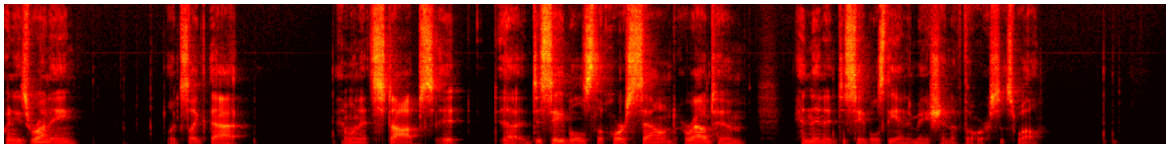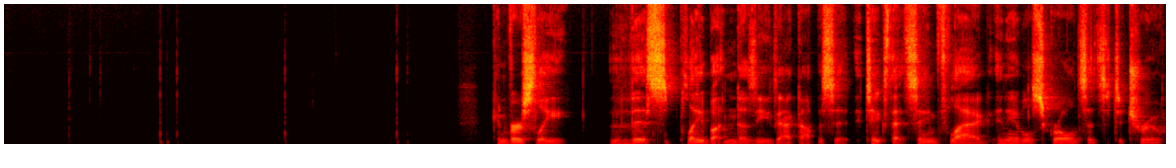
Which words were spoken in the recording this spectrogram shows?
when he's running, looks like that. And when it stops, it uh, disables the horse sound around him, and then it disables the animation of the horse as well. Conversely, this play button does the exact opposite. It takes that same flag, enables scroll, and sets it to true.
